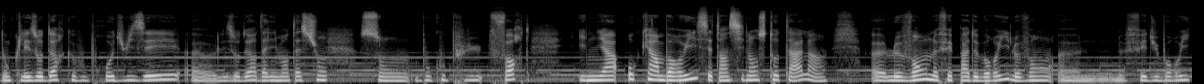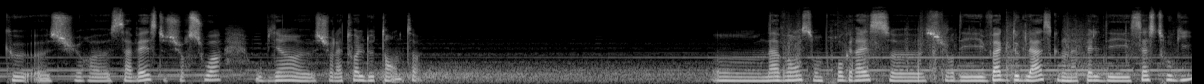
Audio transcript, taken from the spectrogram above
Donc les odeurs que vous produisez, euh, les odeurs d'alimentation sont beaucoup plus fortes. Il n'y a aucun bruit, c'est un silence total. Euh, le vent ne fait pas de bruit, le vent euh, ne fait du bruit que sur sa veste, sur soi ou bien sur la toile de tente. On avance, on progresse euh, sur des vagues de glace que l'on appelle des sastrugi,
